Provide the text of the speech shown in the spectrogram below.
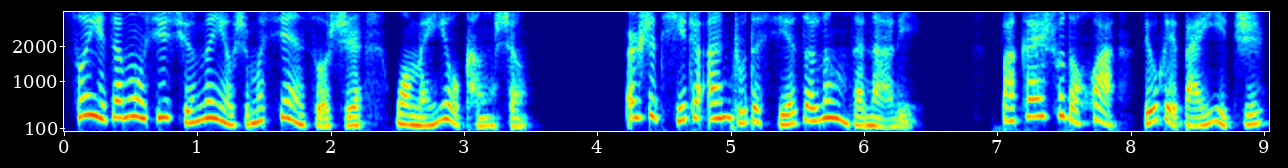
所以在木西询问有什么线索时，我没有吭声，而是提着安竹的鞋子愣在那里，把该说的话留给白一之。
